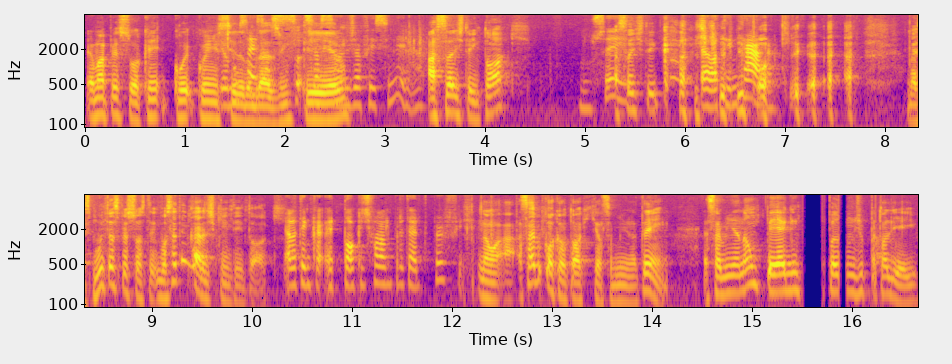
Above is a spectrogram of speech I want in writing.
É uma pessoa co- Eu conhecida no Brasil se, a, se a inteiro. Sandy já fez cinema. A Sandy tem toque? Não sei. A Sandy tem cara de Ela quem tem cara. toque. Mas muitas pessoas têm. Você tem cara de quem tem toque. Ela tem é toque de falar no pretérito perfeito. Não, a- sabe qual que é o toque que essa menina tem? Essa menina não pega em pano de prato alheio.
